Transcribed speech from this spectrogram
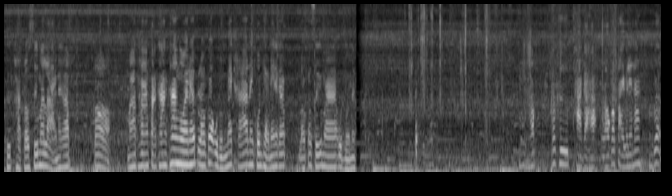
คือผักเราซื้อมาหลายนะครับ ก็มาทางปากทางท่างอยนะครับ เราก็อุดหนุนแม่ค้าในคนแถวนี้นะครับ เราก็ซื้อมาอุดหนุนนะนี่ครับ ก็คือผักอะฮะเราก็ใส่ไปเลยนะเพื่อน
